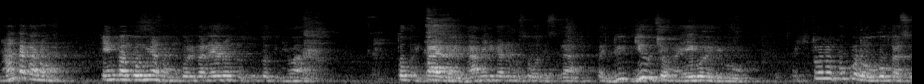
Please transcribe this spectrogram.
何らかの変革を皆さんにこれからやろうとするときには特に海外アメリカでもそうですがやっぱり流暢な英語よりも人の心を動かす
